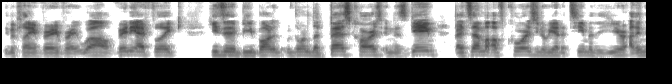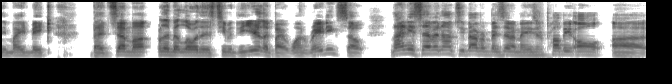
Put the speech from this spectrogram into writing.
They've been playing very, very well. Vinny, I feel like he's gonna be one of the best cards in this game. Benzema, of course, you know, he had a team of the year. I think they might make Benzema a little bit lower than his team of the year, like by one rating. So 97, not too bad for Benzema, man. These are probably all uh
